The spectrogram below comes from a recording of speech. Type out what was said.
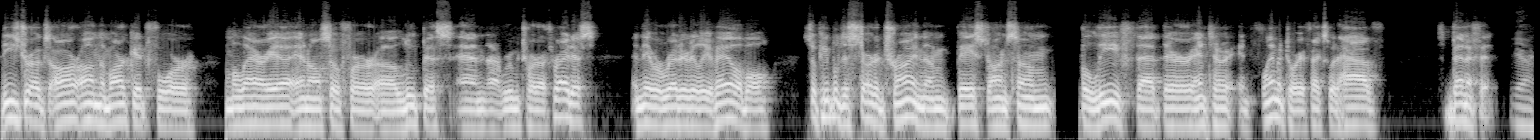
These drugs are on the market for malaria and also for uh, lupus and uh, rheumatoid arthritis, and they were readily available. So people just started trying them based on some belief that their anti-inflammatory effects would have benefit. Yeah.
